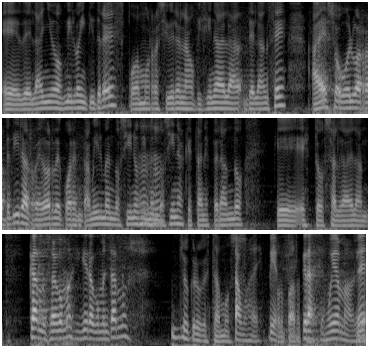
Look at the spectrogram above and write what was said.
eh, del año 2023 podamos recibir en las oficinas de la, del ANSE. A eso vuelvo a repetir, alrededor de 40.000 mendocinos y mendocinas que están esperando que esto salga adelante. Carlos, ¿algo más que quiera comentarnos? Yo creo que estamos, Estamos ahí. Bien. por parte. Gracias, muy amable. ¿eh?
